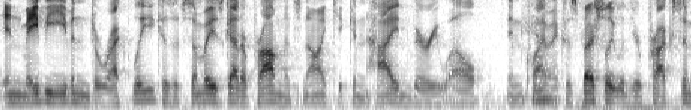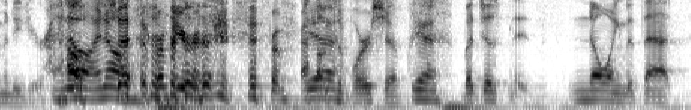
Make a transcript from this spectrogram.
and maybe even directly, because if somebody's got a problem, it's not like you can hide very well in climax, especially with your proximity to your I know, I know. from your from your house of worship Yeah. but just knowing that that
